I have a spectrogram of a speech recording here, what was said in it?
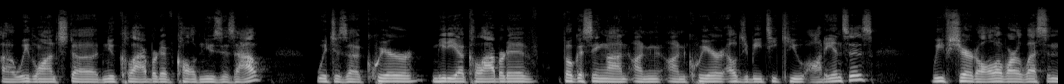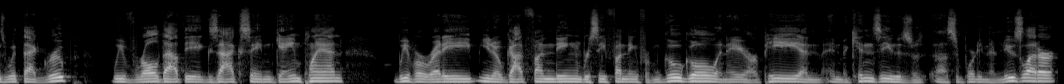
Uh, we launched a new collaborative called News Is Out, which is a queer media collaborative focusing on on on queer LGBTQ audiences. We've shared all of our lessons with that group. We've rolled out the exact same game plan. We've already, you know, got funding, received funding from Google and AARP and, and McKinsey, who's uh, supporting their newsletter.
